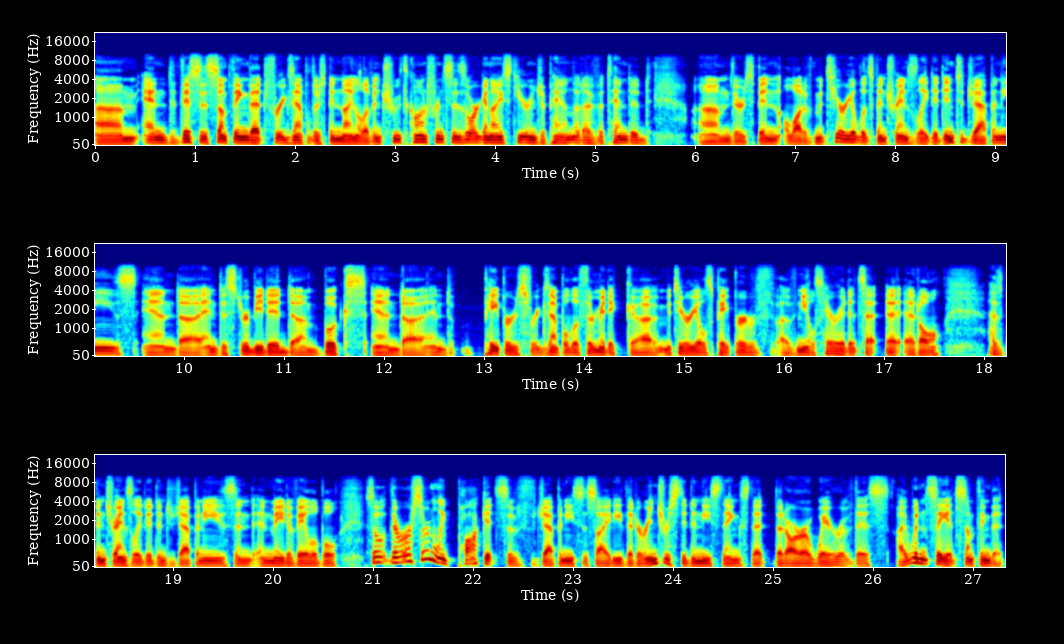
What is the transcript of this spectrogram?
Um, and this is something that, for example, there's been 9 11 truth conferences organized here in Japan that I've attended. Um, there's been a lot of material that's been translated into Japanese and uh, and distributed um, books and uh, and papers. For example, the Thermitic uh, Materials paper of, of Niels Harrit et, et, al. has been translated into Japanese and, and made available. So there are certainly pockets of Japanese society that are interested in these things that, that are aware of this. I wouldn't say it's something that,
